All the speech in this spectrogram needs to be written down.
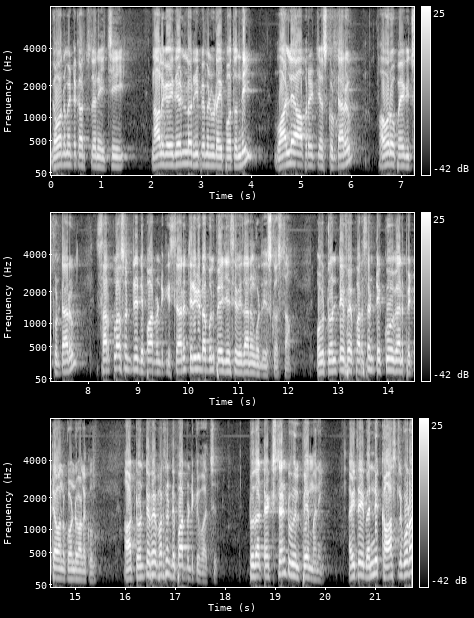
గవర్నమెంట్ ఖర్చుతోనే ఇచ్చి నాలుగైదేళ్ళలో రీపేమెంట్ కూడా అయిపోతుంది. వాళ్ళే ఆపరేట్ చేసుకుంటారు పవర్ ఉపయోగించుకుంటారు సర్ప్లస్ ఉంటే డిపార్ట్మెంట్కి ఇస్తారు తిరిగి డబ్బులు పే చేసే విధానం కూడా తీసుకొస్తాం. ఒక ట్వంటీ ఫైవ్ పర్సెంట్ ఎక్కువ కానీ పెట్టామనుకోండి వాళ్ళకు ఆ ట్వంటీ ఫైవ్ పర్సెంట్ డిపార్ట్మెంట్కి ఇవ్వచ్చు. To that extent will pay money. అయితే ఇవన్నీ కాస్ట్లు కూడా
